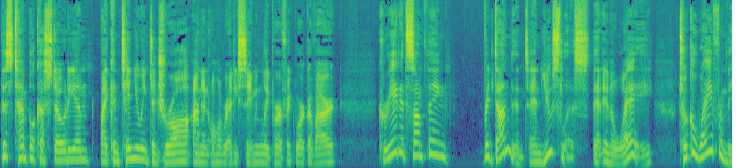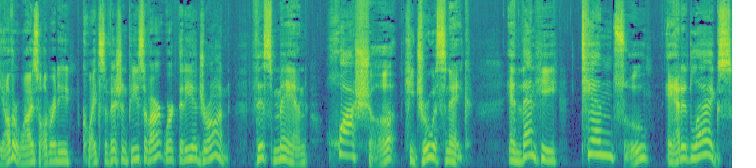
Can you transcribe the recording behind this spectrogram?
this temple custodian, by continuing to draw on an already seemingly perfect work of art, created something redundant and useless that, in a way, took away from the otherwise already quite sufficient piece of artwork that he had drawn. This man, Hua She, he drew a snake, and then he, Tianzu, added legs.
